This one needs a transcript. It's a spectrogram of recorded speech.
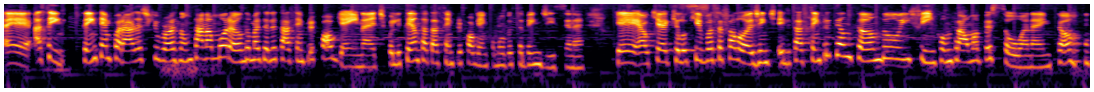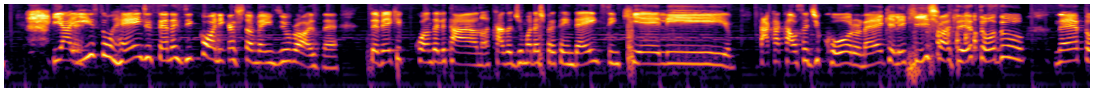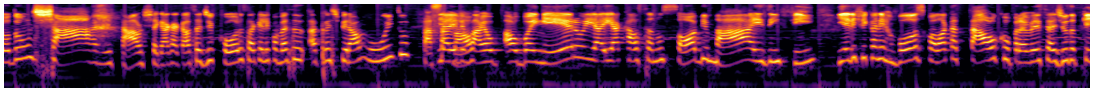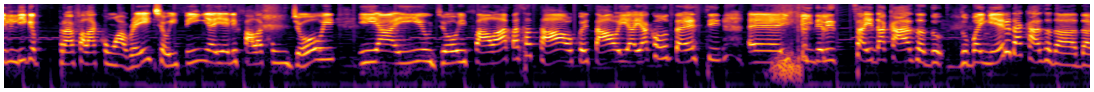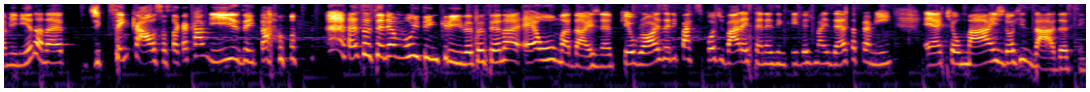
É, assim, tem temporadas que o Ross não tá namorando, mas ele tá sempre com alguém, né? Tipo, ele tenta estar tá sempre com alguém, como você bem disse, né? Porque é o que aquilo que você falou, a gente, ele tá sempre tentando, enfim, encontrar uma pessoa, né? Então, E aí é. isso rende cenas icônicas também de Ross, né? Você vê que quando ele tá na casa de uma das pretendentes, em que ele tá com a calça de couro, né? Que ele quis fazer todo, né, todo um charme e tal, chegar com a calça de couro, só que ele começa a transpirar muito. Passa e aí mal. ele vai ao, ao, banheiro e aí a calça não sobe mais, enfim. E ele fica nervoso, coloca talco para ver se ajuda, porque ele liga para falar com a Rachel, enfim, e aí ele fala com o Joey, e aí o Joey fala, ah, passa talco e tal, e aí acontece, é, enfim, dele sair da casa, do, do banheiro e da casa da, da menina, né, de, sem calça, só com a camisa e tal. Essa cena é muito incrível. Essa cena é uma das, né? Porque o Royce ele participou de várias cenas incríveis, mas essa para mim é a que eu mais dou risada, assim.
